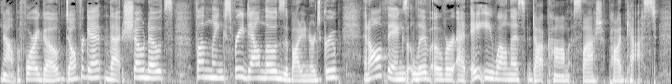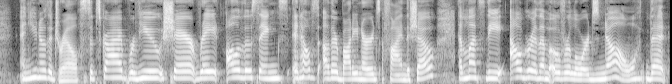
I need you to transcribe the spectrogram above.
Now, before I go, don't forget that show notes, fun links, free downloads, the Body Nerds group, and all things live over at aewellness.com slash podcast. And you know the drill. Subscribe, review, share, rate, all of those things. It helps other body nerds find the show and lets the algorithm overlords know that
